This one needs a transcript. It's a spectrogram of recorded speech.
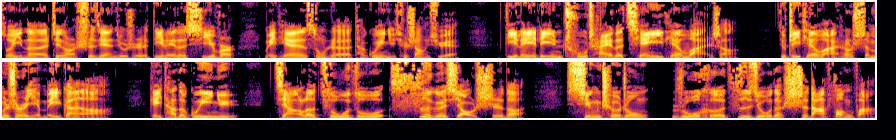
所以呢，这段时间就是地雷的媳妇儿每天送着他闺女去上学。地雷临出差的前一天晚上，就这天晚上什么事儿也没干啊，给他的闺女讲了足足四个小时的行车中如何自救的十大方法。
